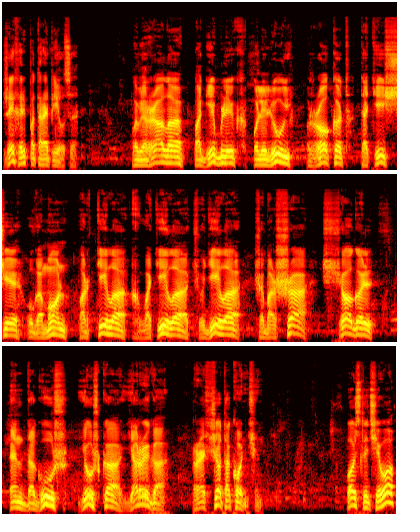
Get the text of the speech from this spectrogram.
Жихарь поторопился. Помирала, погиблик, полилюй, рокот, татище, угомон, портила, хватила, чудила, шебарша, щеголь, эндагуш, юшка, ярыга. Расчет окончен. После чего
